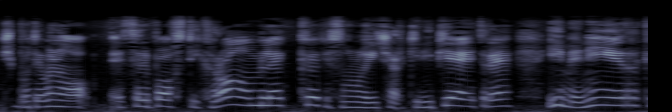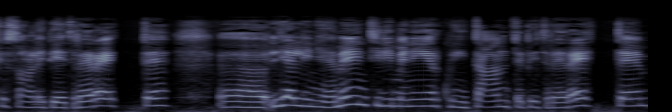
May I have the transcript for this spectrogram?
Ci potevano essere posti i cromlech, che sono i cerchi di pietre, i menhir, che sono le pietre erette, eh, gli allineamenti di menhir, quindi tante pietre erette.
